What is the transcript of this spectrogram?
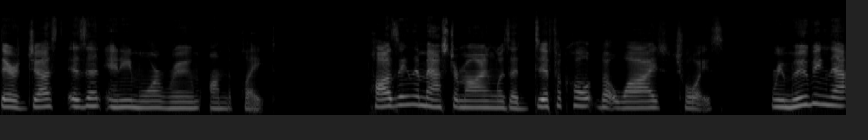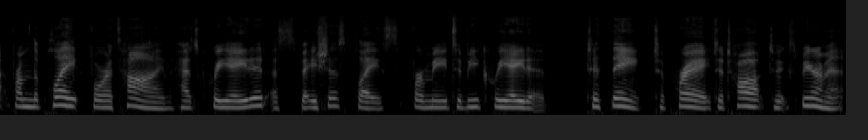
There just isn't any more room on the plate. Pausing the mastermind was a difficult but wise choice. Removing that from the plate for a time has created a spacious place for me to be creative, to think, to pray, to talk, to experiment.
